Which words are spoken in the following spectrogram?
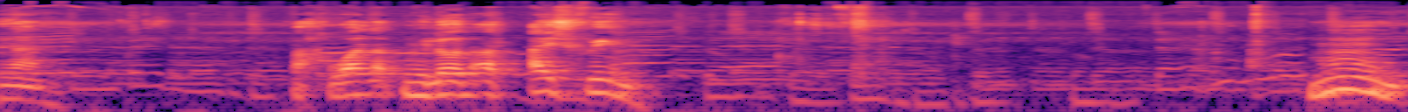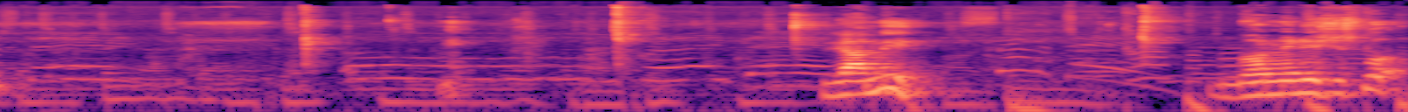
Ayan. Pakwan at milon at ice cream. Mmm. Yummy. Born delicious po.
